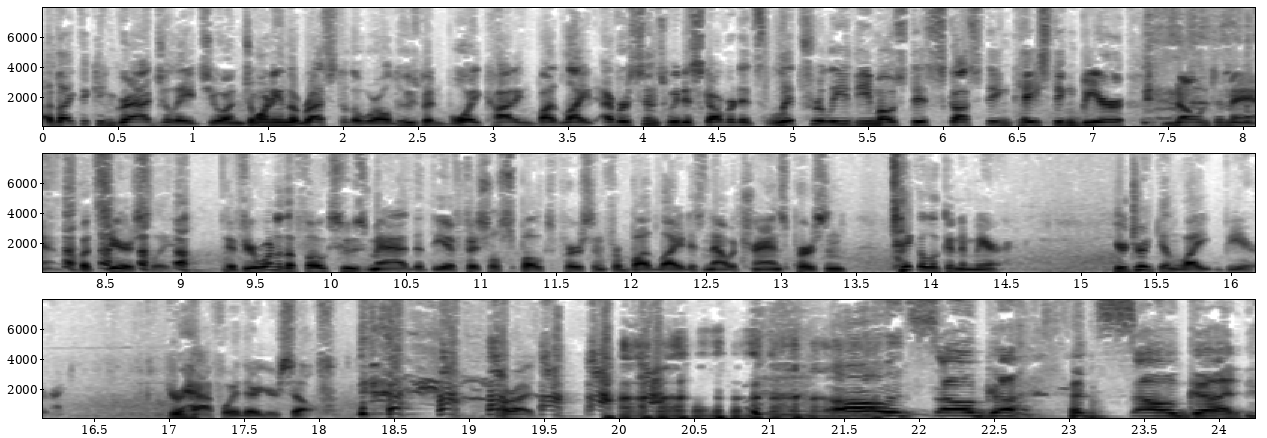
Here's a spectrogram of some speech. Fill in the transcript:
I'd like to congratulate you on joining the rest of the world who's been boycotting Bud Light ever since we discovered it's literally the most disgusting tasting beer known to man. But seriously, if you're one of the folks who's mad that the official spokesperson for Bud Light is now a trans person, take a look in the mirror. You're drinking light beer. You're halfway there yourself. All right. oh, it's so good. It's so good.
